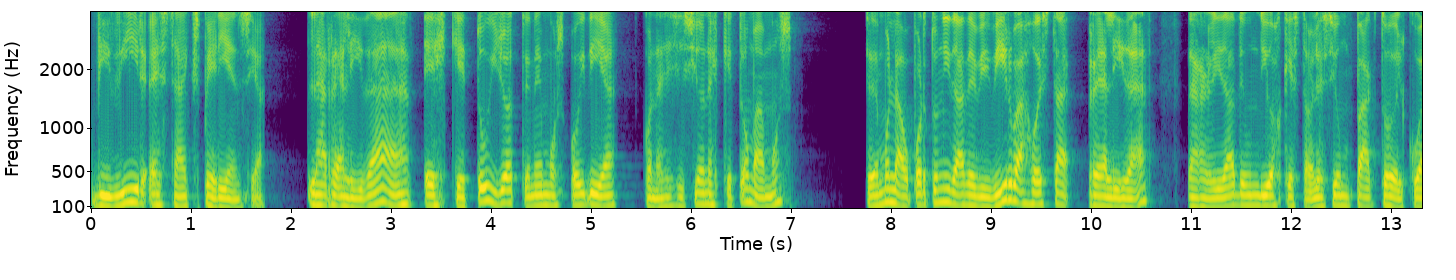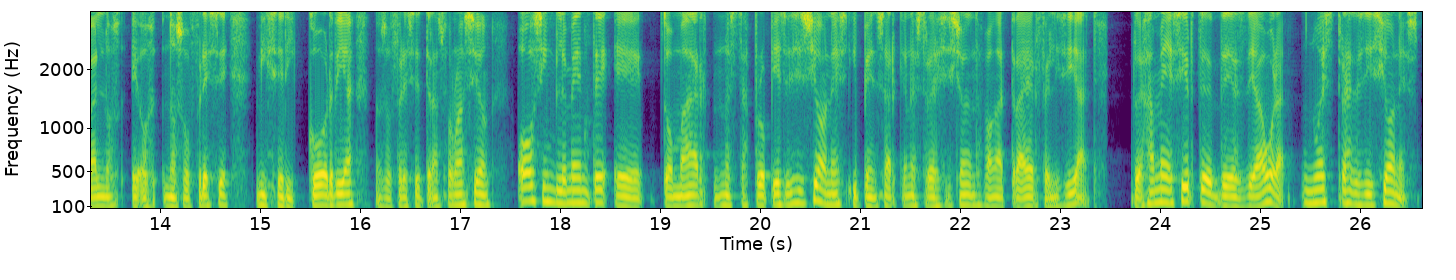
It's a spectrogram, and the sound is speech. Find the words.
vivir esta experiencia. La realidad es que tú y yo tenemos hoy día, con las decisiones que tomamos, tenemos la oportunidad de vivir bajo esta realidad, la realidad de un Dios que establece un pacto del cual nos, eh, nos ofrece misericordia, nos ofrece transformación, o simplemente eh, tomar nuestras propias decisiones y pensar que nuestras decisiones nos van a traer felicidad. Déjame decirte desde ahora, nuestras decisiones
